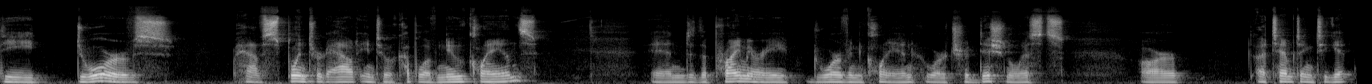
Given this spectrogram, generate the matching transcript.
the dwarves have splintered out into a couple of new clans. And the primary dwarven clan, who are traditionalists, are attempting to get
